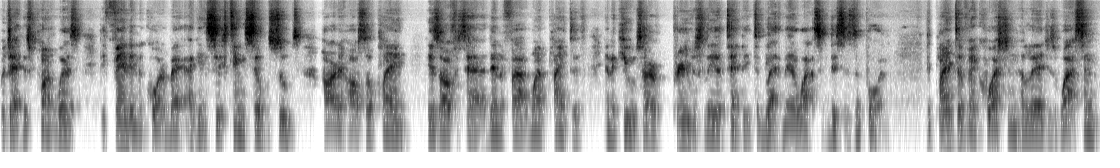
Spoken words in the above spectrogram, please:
which at this point was defending the quarterback against 16 civil suits. Hardin also claimed his office had identified one plaintiff and accused her of previously attempting to blackmail Watson. This is important. The plaintiff in question alleges Watson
